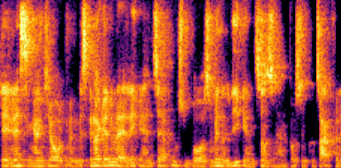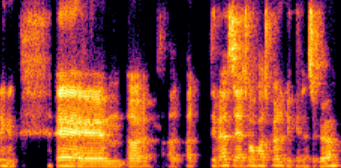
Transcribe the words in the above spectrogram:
det er næsten engang sjovt, men det skal nok ende med, at Ligge, han tager pusen på, og så vinder ligaen, sådan så han får sin kontrakt forlænget. Øh, og, og, og, det værste er, jeg tror faktisk godt, at det kan lade sig gøre,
